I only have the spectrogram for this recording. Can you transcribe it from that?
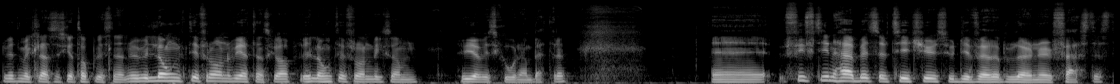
du vet de här klassiska topplistorna. Nu är vi långt ifrån vetenskap, vi är långt ifrån liksom hur gör vi skolan bättre. Eh, uh, 15 habits of teachers who develop learner fastest.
